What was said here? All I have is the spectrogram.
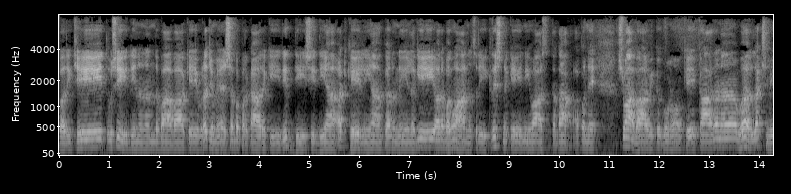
परिचित उसी दिन नंद बाबा के व्रज में सब प्रकार की रिद्धि सिद्धियाँ, अटखेलियाँ करने लगी और भगवान श्री कृष्ण के निवास तथा अपने स्वाभाविक गुणों के कारण वह लक्ष्मी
